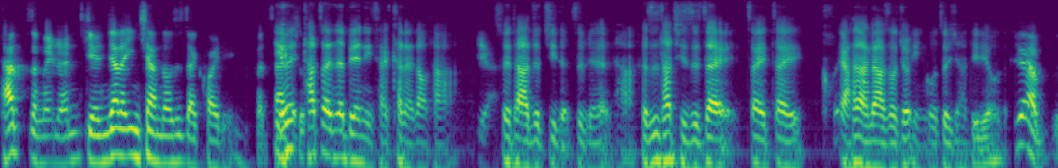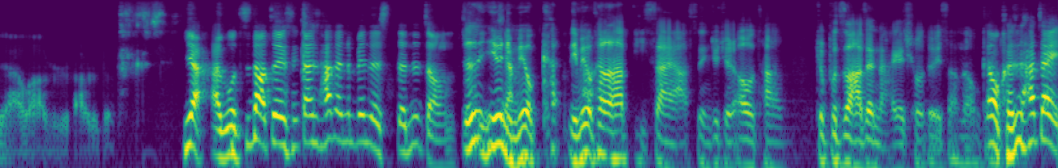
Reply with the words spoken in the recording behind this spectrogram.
他整个人给人家的印象都是在快艇，因为他在那边你才看得到他.所以大家就记得这边的他。可是他其实在，在在在亚特兰大的时候就赢过最佳第六的。Yeah，Yeah，我知道这件事，但是他在那边的的那种，就是因为你没有看，你没有看到他比赛啊，所以你就觉得哦，他就不知道他在哪一个球队上那种感觉。哦，可是他在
